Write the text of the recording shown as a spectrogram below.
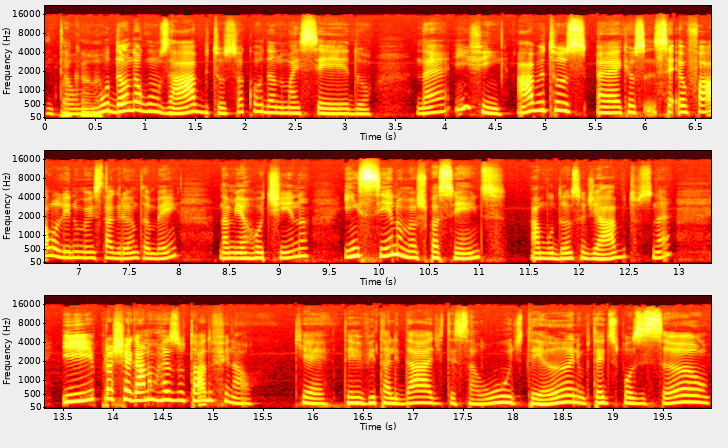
Então, Bacana. mudando alguns hábitos, acordando mais cedo, né? Enfim, hábitos é, que eu, eu falo ali no meu Instagram também, na minha rotina, ensino meus pacientes a mudança de hábitos, né? E para chegar num resultado final, que é ter vitalidade, ter saúde, ter ânimo, ter disposição,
